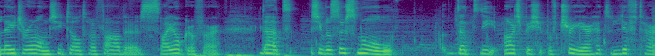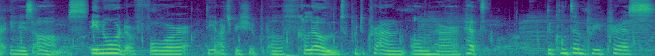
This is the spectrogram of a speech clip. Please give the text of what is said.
later on, she told her father's biographer that she was so small that the Archbishop of Trier had to lift her in his arms in order for the Archbishop of Cologne to put a crown on her head. The contemporary press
